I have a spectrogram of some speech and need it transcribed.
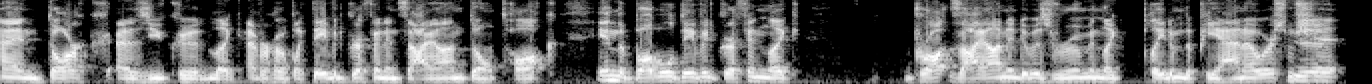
and dark as you could like ever hope. Like David Griffin and Zion don't talk in the bubble. David Griffin like brought Zion into his room and like played him the piano or some Yeah. shit.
